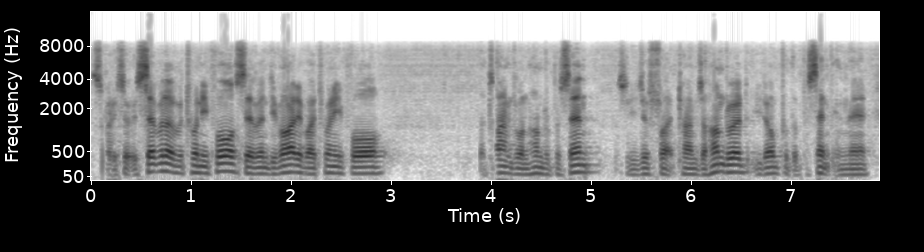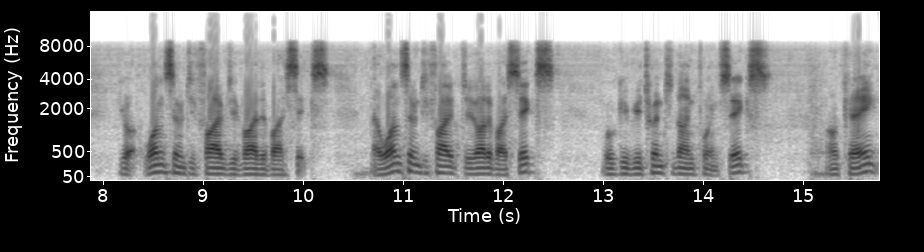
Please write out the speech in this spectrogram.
Sorry, so it's 7 over 24, 7 divided by 24 times 100%. So you just write times 100, you don't put the percent in there. You got 175 divided by 6. Now 175 divided by 6 will give you 29.6. Okay,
